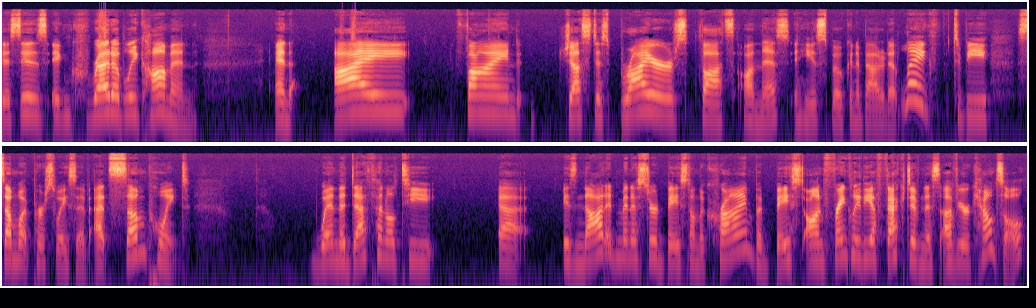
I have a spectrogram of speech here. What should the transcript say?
this is incredibly common. And I find Justice Breyer's thoughts on this, and he has spoken about it at length, to be somewhat persuasive. At some point, when the death penalty uh, is not administered based on the crime, but based on, frankly, the effectiveness of your counsel,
